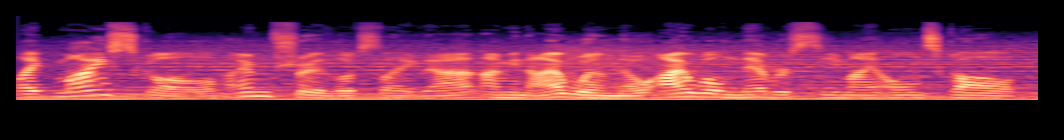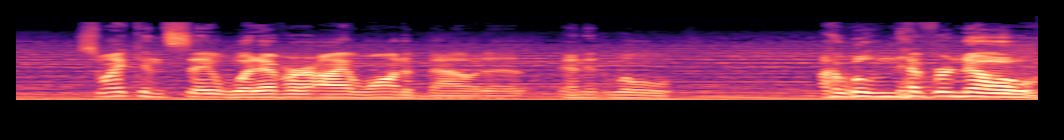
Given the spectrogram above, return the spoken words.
Like my skull, I'm sure it looks like that. I mean, I wouldn't know. I will never see my own skull. So I can say whatever I want about it, and it will... I will never know.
